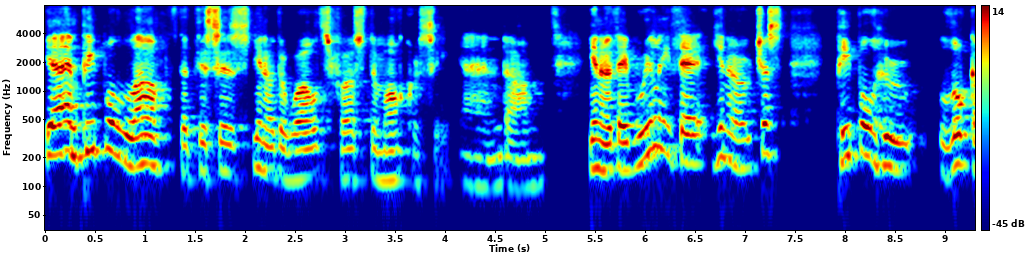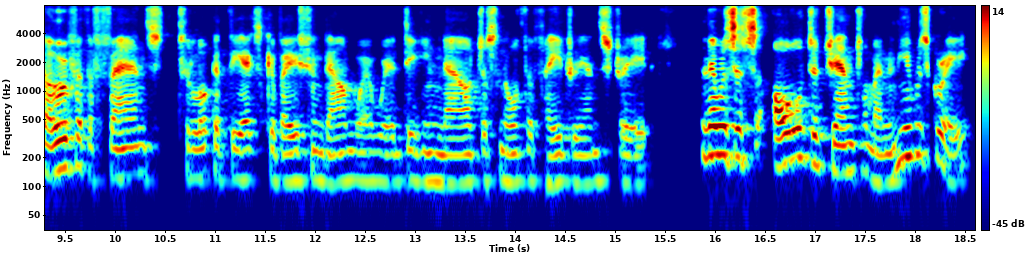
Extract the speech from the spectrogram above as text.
Yeah, and people love that this is, you know, the world's first democracy. And, um, you know, they really, they're, you know, just people who look over the fence to look at the excavation down where we're digging now, just north of Hadrian Street. And there was this older gentleman, and he was Greek,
